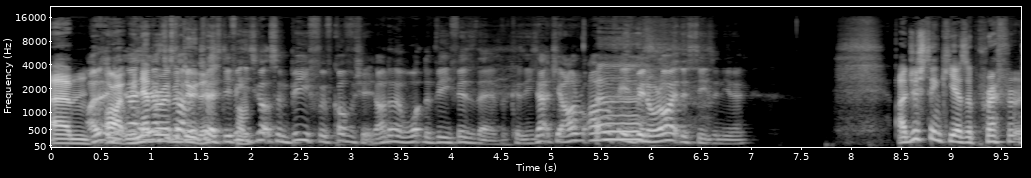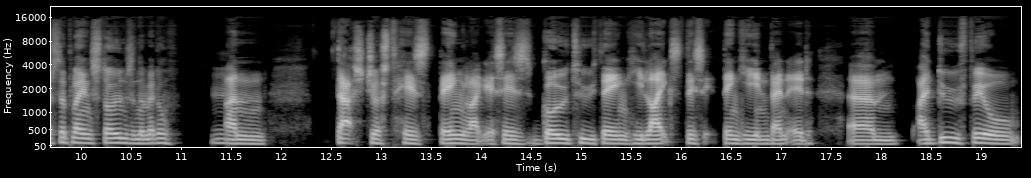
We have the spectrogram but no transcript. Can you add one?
Um, I, all right, we never ever do this. Do you think he's got some beef with Kovacic? I don't know what the beef is there because he's actually, I, I uh, he's been all right this season, you know. I just think he has a preference to playing Stones in the middle. Mm. And that's just his thing. Like it's his go-to thing. He likes this thing he invented. Um, I do feel,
